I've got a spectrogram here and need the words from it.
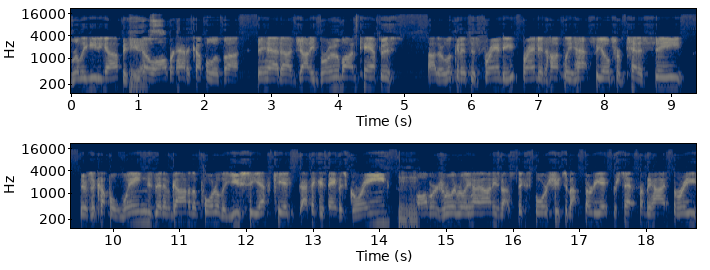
really heating up. As you Yes. know, Auburn had a couple of. Uh, they had uh, Johni Broome on campus. Uh, they're looking at this Brandy, Brandon Huntley Hatfield from Tennessee. There's a couple wings that have gone to the portal. The UCF kid, I think his name is Green. Auburn's really, really high on. He's about six four, shoots about 38% from behind three.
